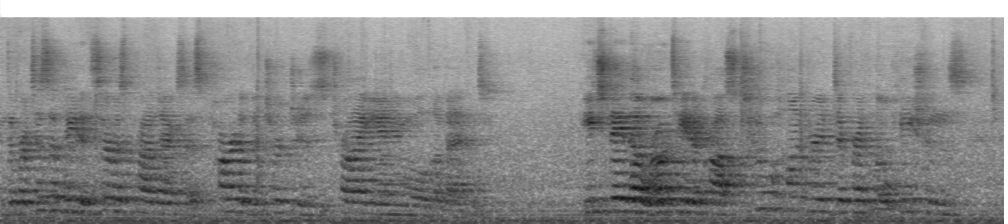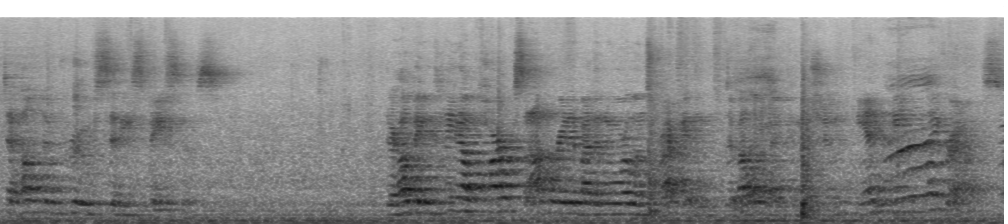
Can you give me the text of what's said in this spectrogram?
and to participate in service projects as part of the church's triannual event. Each day they'll rotate across 200 different locations to help improve city spaces. They're helping clean up parks operated by the New Orleans Rec and Development Commission and paint playgrounds.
